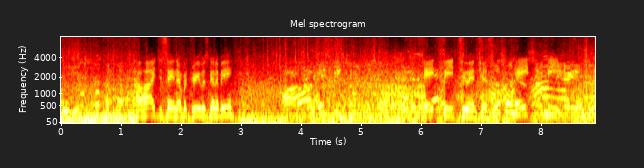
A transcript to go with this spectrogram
How high did you say number three was going to be? Uh, about eight feet two inches tall. Eight feet two inches. This one Eight is feet feet. eight inches.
